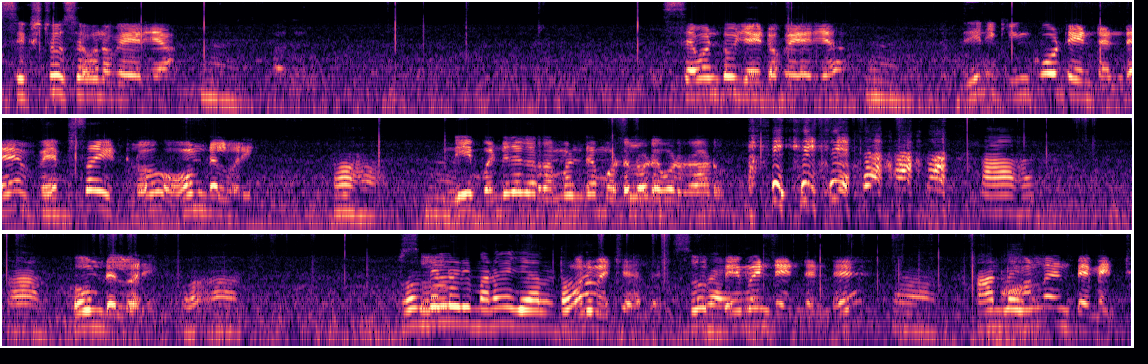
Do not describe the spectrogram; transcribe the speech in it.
సిక్స్ టు సెవెన్ ఒక ఏరియా. సెవెన్ టు ఎయిట్ ఒక ఏరియా. దీనికి ఇంకోటి ఏంటంటే వెబ్సైట్లో హోమ్ డెలివరీ. నీ బండి దగ్గర రమ్మంటే మొడ్డలోడు ఎవడు రాడు? హోమ్ డెలివరీ. హోమ్ డెలివరీ మనమే చేయాలంటావా? మనమే చేయాలి. సో. పేమెంట్ ఏంటంటే ఆన్లైన్. పేమెంట్.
